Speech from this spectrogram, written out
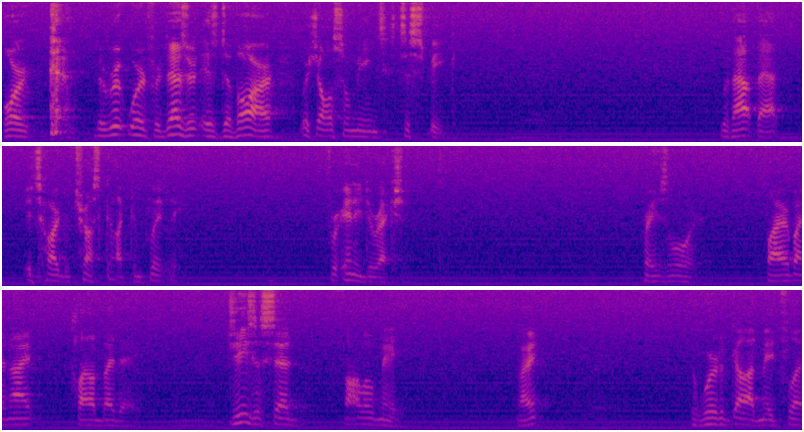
or the root word for desert is davar, which also means to speak. Without that, it's hard to trust God completely for any direction. Praise the Lord. Fire by night, cloud by day. Jesus said, Follow me. Right? Word of God made flesh.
